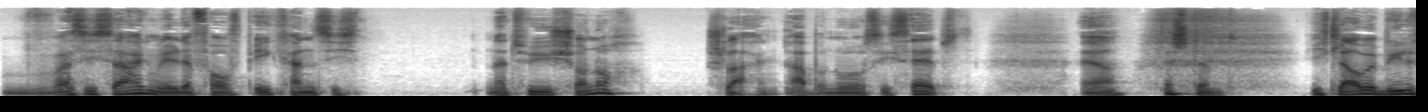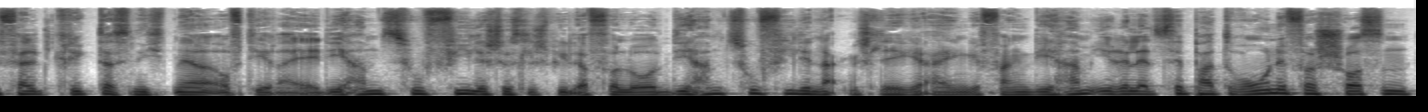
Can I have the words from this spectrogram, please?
was ich sagen will, der VfB kann sich natürlich schon noch schlagen, aber nur sich selbst. Ja. Das stimmt. Ich glaube, Bielefeld kriegt das nicht mehr auf die Reihe. Die haben zu viele Schlüsselspieler verloren, die haben zu viele Nackenschläge eingefangen, die haben ihre letzte Patrone verschossen.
